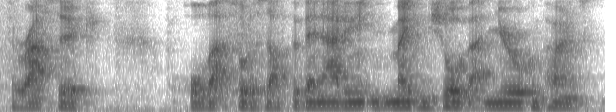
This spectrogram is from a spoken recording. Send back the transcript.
thoracic, all that sort of stuff. But then adding, making sure that that neural components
